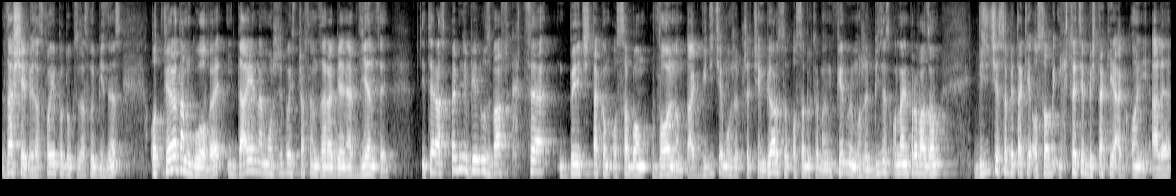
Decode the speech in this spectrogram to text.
za siebie, za swoje produkty, za swój biznes otwiera nam głowę i daje nam możliwość czasem zarabiania więcej. I teraz pewnie wielu z Was chce być taką osobą wolną, tak? Widzicie może przedsiębiorców, osoby, które mają firmy, może biznes online prowadzą. Widzicie sobie takie osoby i chcecie być takie jak oni, ale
